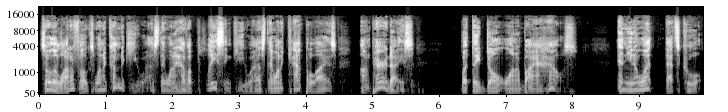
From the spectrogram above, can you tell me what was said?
So a lot of folks want to come to Key West. They want to have a place in Key West. They want to capitalize on paradise, but they don't want to buy a house. And you know what? That's cool.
